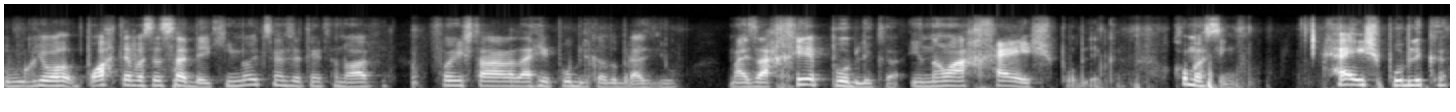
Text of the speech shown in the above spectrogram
O que importa é você saber que em 1889 foi instalada a República do Brasil. Mas a República e não a Res Pública. Como assim? Res pública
